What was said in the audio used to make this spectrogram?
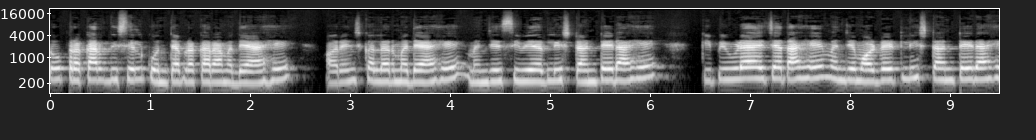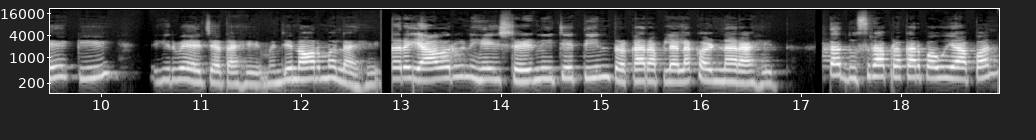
तो प्रकार दिसेल कोणत्या प्रकारामध्ये आहे. ऑरेंज कलरमध्ये आहे म्हणजे सिव्हिअरली स्टंटेड आहे की पिवळ्या याच्यात आहे म्हणजे मॉडरेटली स्टंटेड आहे की हिरव्या याच्यात आहे म्हणजे नॉर्मल आहे. तर यावरून हे श्रेणीचे तीन प्रकार आपल्याला कळणार आहेत. आता दुसरा प्रकार पाहूया आपण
